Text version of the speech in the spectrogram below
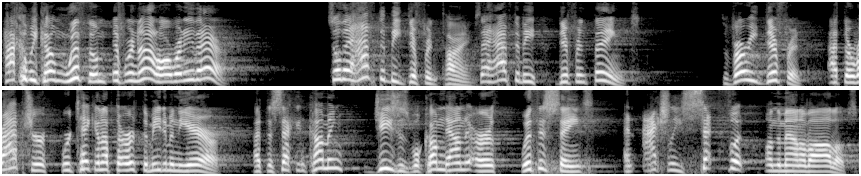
How can we come with them if we're not already there? So they have to be different times. They have to be different things. It's very different. At the rapture, we're taken up to earth to meet him in the air. At the second coming, Jesus will come down to earth with his saints and actually set foot on the Mount of Olives.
